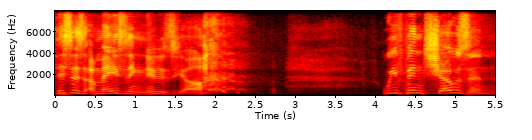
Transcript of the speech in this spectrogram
This is amazing news, y'all. We've been chosen.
